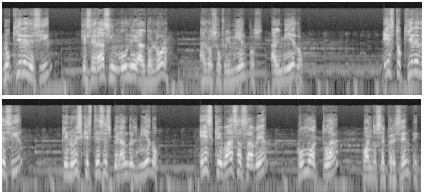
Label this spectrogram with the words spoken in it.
no quiere decir que serás inmune al dolor, a los sufrimientos, al miedo. Esto quiere decir que no es que estés esperando el miedo, es que vas a saber cómo actuar cuando se presente,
